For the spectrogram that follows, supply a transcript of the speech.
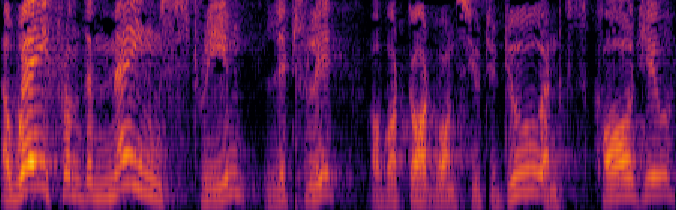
away from the mainstream, literally, of what God wants you to do and has called you.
